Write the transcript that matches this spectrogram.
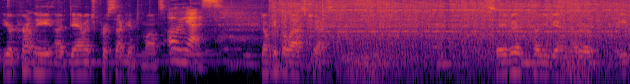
you're currently a damage per second monster. Oh yes. Don't get the last chest. Save it until you get another eight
